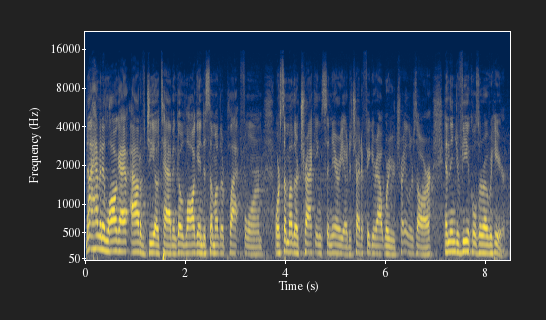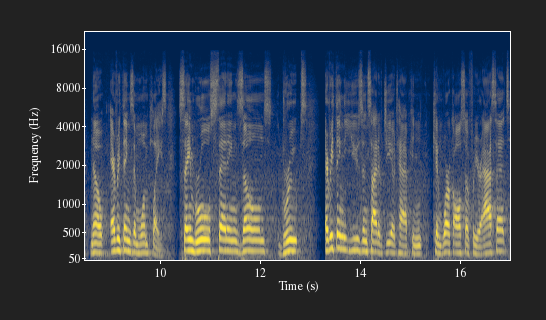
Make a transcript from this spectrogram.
Not having to log out of Geotab and go log into some other platform or some other tracking scenario to try to figure out where your trailers are, and then your vehicles are over here. No, everything's in one place. Same rules, settings, zones, groups Everything that you use inside of Geotab can, can work also for your assets.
